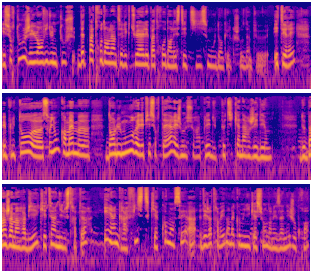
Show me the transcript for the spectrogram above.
Et surtout, j'ai eu envie d'une touche, d'être pas trop dans l'intellectuel et pas trop dans l'esthétisme ou dans quelque chose d'un peu éthéré, mais plutôt euh, soyons quand même euh, dans l'humour et les pieds sur terre. Et je me suis rappelé du petit canard Gédéon de Benjamin Rabier, qui était un illustrateur et un graphiste qui a commencé à déjà travailler dans la communication dans les années, je crois,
